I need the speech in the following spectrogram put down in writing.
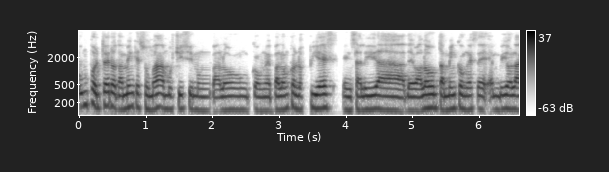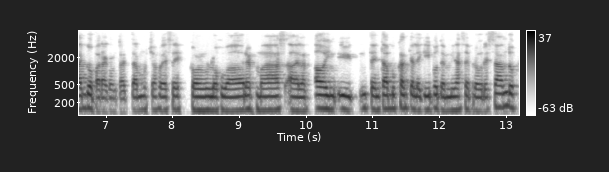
un portero también que sumaba muchísimo el balón, con el balón con los pies en salida de balón, también con ese envío largo para contactar muchas veces con los jugadores más adelantados e, intentar buscar que el equipo terminase progresando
